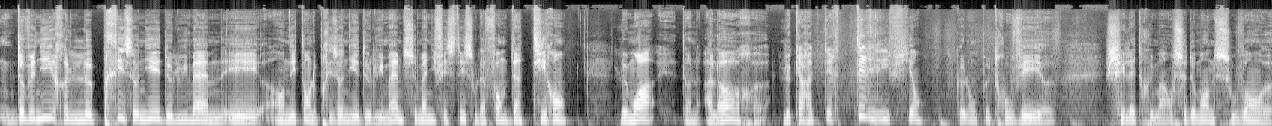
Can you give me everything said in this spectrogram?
devenir le prisonnier de lui-même et en étant le prisonnier de lui-même se manifester sous la forme d'un tyran. Le moi donne alors euh, le caractère terrifiant que l'on peut trouver euh, chez l'être humain. On se demande souvent euh,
